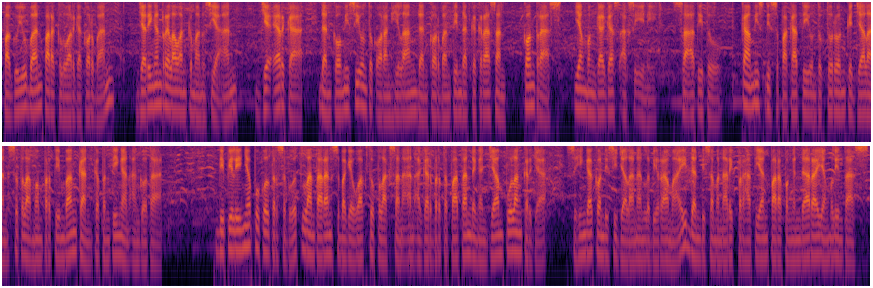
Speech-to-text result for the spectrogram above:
Paguyuban para keluarga korban, Jaringan Relawan Kemanusiaan, JRK, dan Komisi untuk Orang Hilang dan Korban Tindak Kekerasan, Kontras, yang menggagas aksi ini. Saat itu, Kamis disepakati untuk turun ke jalan setelah mempertimbangkan kepentingan anggota. Dipilihnya pukul tersebut lantaran sebagai waktu pelaksanaan agar bertepatan dengan jam pulang kerja, sehingga kondisi jalanan lebih ramai dan bisa menarik perhatian para pengendara yang melintas.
